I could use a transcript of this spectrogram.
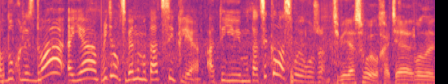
В Духлес 2 я видела тебя на мотоцикле. А ты мотоцикл освоил уже? Теперь освоил, хотя было,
